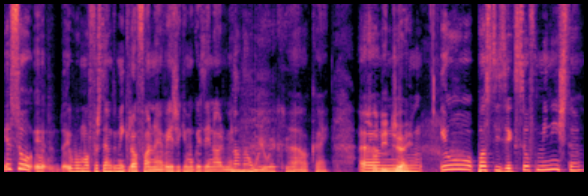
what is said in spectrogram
Eu sou. Eu, eu vou-me afastando do microfone, né? vejo aqui uma coisa enorme. Não, não, eu é que. Ah, ok. Sou Ahm, DJ. Eu posso dizer que sou feminista.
